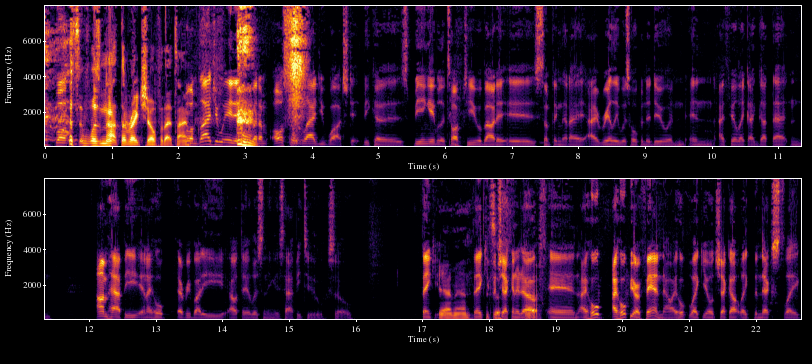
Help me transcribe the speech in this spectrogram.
Well- it was not the right show for that time. Well, I'm glad you waited, but I'm also glad you watched it because being able to talk to you about it is something that I, I really was hoping to do, and, and I feel like I got that, and I'm happy, and I hope everybody out there listening is happy too. So, thank you. yeah, man. Thank you It's for checking it out, rough. and I hope I hope you're a fan now. I hope like you'll check out like the next like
